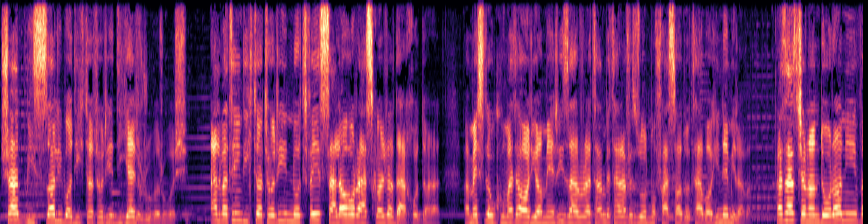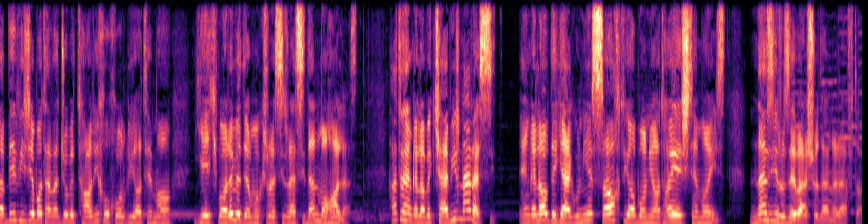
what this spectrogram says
شاید 20 سالی با دیکتاتوری دیگری روبرو باشیم البته این دیکتاتوری نطفه صلاح و رستگاری را در خود دارد و مثل حکومت آریامهری ضرورتا به طرف ظلم و فساد و تباهی نمی رود. پس از چنان دورانی و به ویژه با توجه به تاریخ و خلقیات ما یک باره به دموکراسی رسیدن محال است. حتی انقلاب کبیر نرسید. انقلاب دگرگونی ساخت یا بنیادهای اجتماعی است نه زیر و زبر شدن رفتار.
